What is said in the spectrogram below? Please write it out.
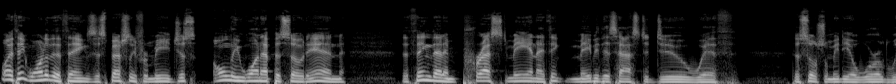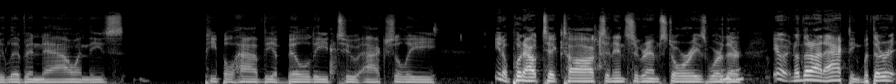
Well, I think one of the things, especially for me, just only one episode in, the thing that impressed me, and I think maybe this has to do with the social media world we live in now, and these people have the ability to actually, you know, put out TikToks and Instagram stories where they're, mm-hmm. you know, they're not acting, but they're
